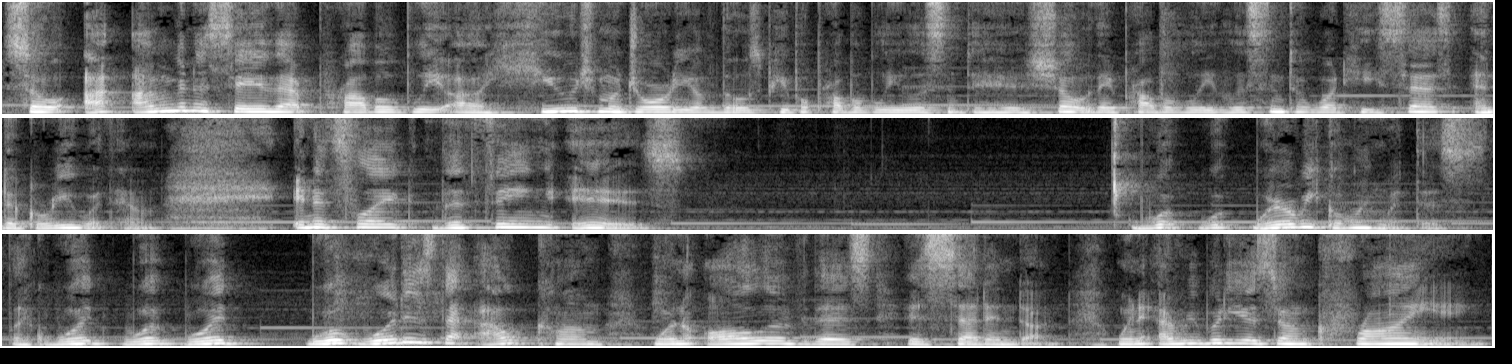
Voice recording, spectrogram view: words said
So I, am going to say that probably a huge majority of those people probably listen to his show. They probably listen to what he says and agree with him. And it's like the thing is, what, what where are we going with this? Like what what what what, what is the outcome when all of this is said and done? When everybody is done crying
